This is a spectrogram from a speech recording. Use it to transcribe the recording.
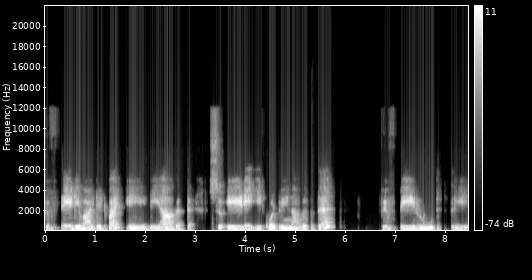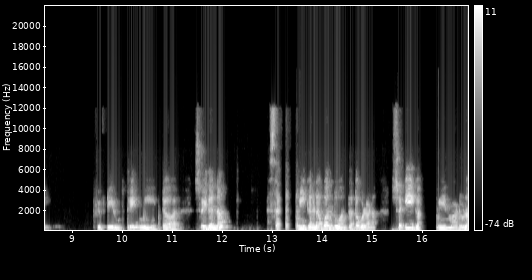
fifty divided by A D ಆಗತ್ತೆ. So A D equal to ಏನಾಗುತ್ತೆ? Fifty root three fifty root three metre so ಇದನ್ನ ಸಮೀಕರಣ ಒಂದು ಅಂತ ತಗೊಳ್ಳೋಣ. ಸೊ ಈಗ ಏನ್ ಮಾಡೋಣ?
